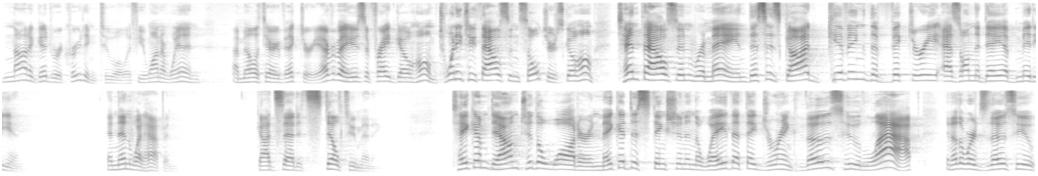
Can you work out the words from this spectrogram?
Not a good recruiting tool if you want to win a military victory. Everybody who's afraid go home. 22,000 soldiers go home. 10,000 remain. This is God giving the victory as on the day of Midian. And then what happened? God said, It's still too many. Take them down to the water and make a distinction in the way that they drink. Those who lap, in other words, those who,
